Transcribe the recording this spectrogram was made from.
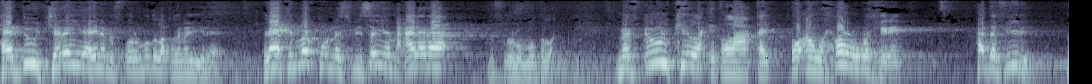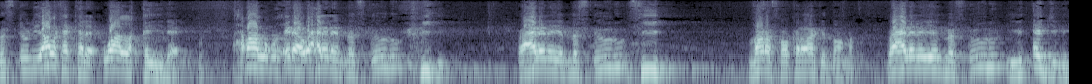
Hadduu jaran yahayna mafcuul mulaq lama yidhaah laakiin markuu nasbisan yahay maxaa la dhaha mafcuul mulaq mafcuulkii la ilaaqay oo aan waxba lagu xihin hadda fiiri mafcuulyaalka kale waa la qaydaa. Waxbaa lagu xidhaa waxaa la leeyahay mafcuulu bihi waxaa la leeyahay mafcuulu fiihi. Darafka oo kale arki doona waxaa la leeyahay mafcuulu liajli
